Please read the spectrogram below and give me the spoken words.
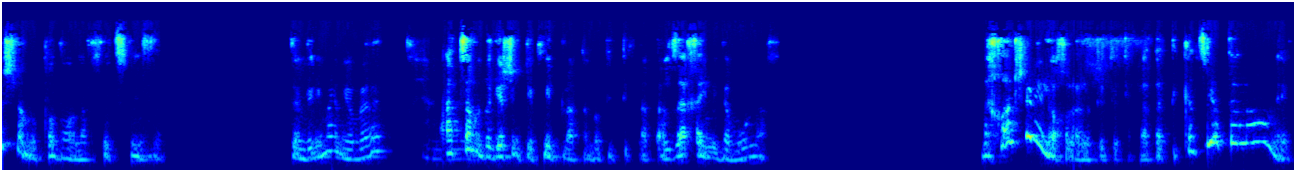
יש לנו פה בעולם חוץ מזה? אתם מבינים מה אני אומרת? את שמה דגש אם תתני פלטה, לא תתני פלטה, על זה החיים ייגמרו לך. נכון שאני לא יכולה לתת את הפלטה, תיכנסי יותר לעומק.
